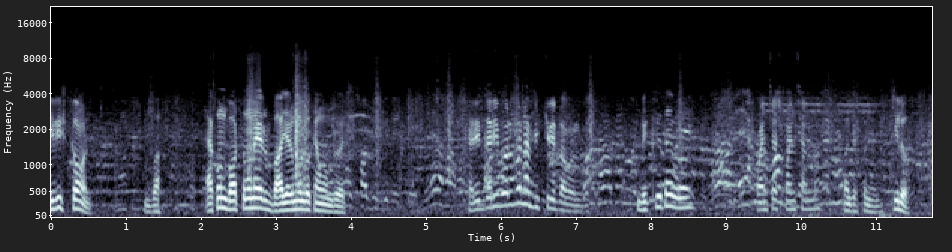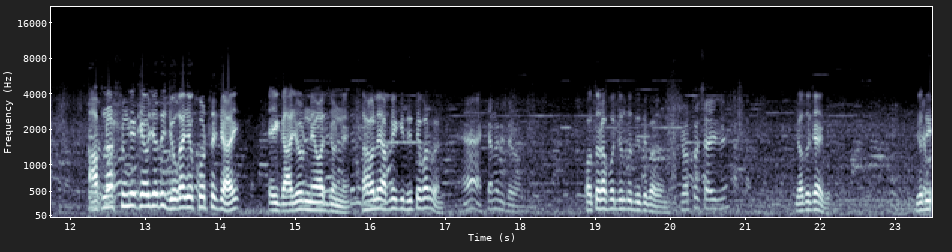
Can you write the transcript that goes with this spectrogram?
তিরিশ টন? বাহ। এখন বর্তমানে বাজার মূল্য কেমন রয়েছে? খরিদ্দারি বলব না বিক্রেতা বলব? বিক্রেতাই বলুন। পঞ্চাশ পঞ্চান্ন। পঞ্চাশ টাকা কিলো? আপনার সঙ্গে কেউ যদি যোগাযোগ করতে চায় এই গাজর নেওয়ার জন্য। তাহলে আপনি কি দিতে পারবেন? হ্যাঁ কেন দিতে পারব? কতটা পর্যন্ত দিতে পারবেন? যত চাইবে। যত চাইবে। যদি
